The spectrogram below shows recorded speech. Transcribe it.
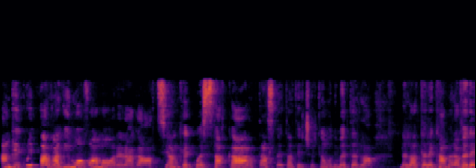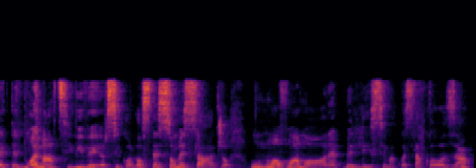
Anche qui parla di nuovo amore ragazzi, anche questa carta, aspettate cerchiamo di metterla nella telecamera, vedete due mazzi diversi con lo stesso messaggio, un nuovo amore, bellissima questa cosa.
